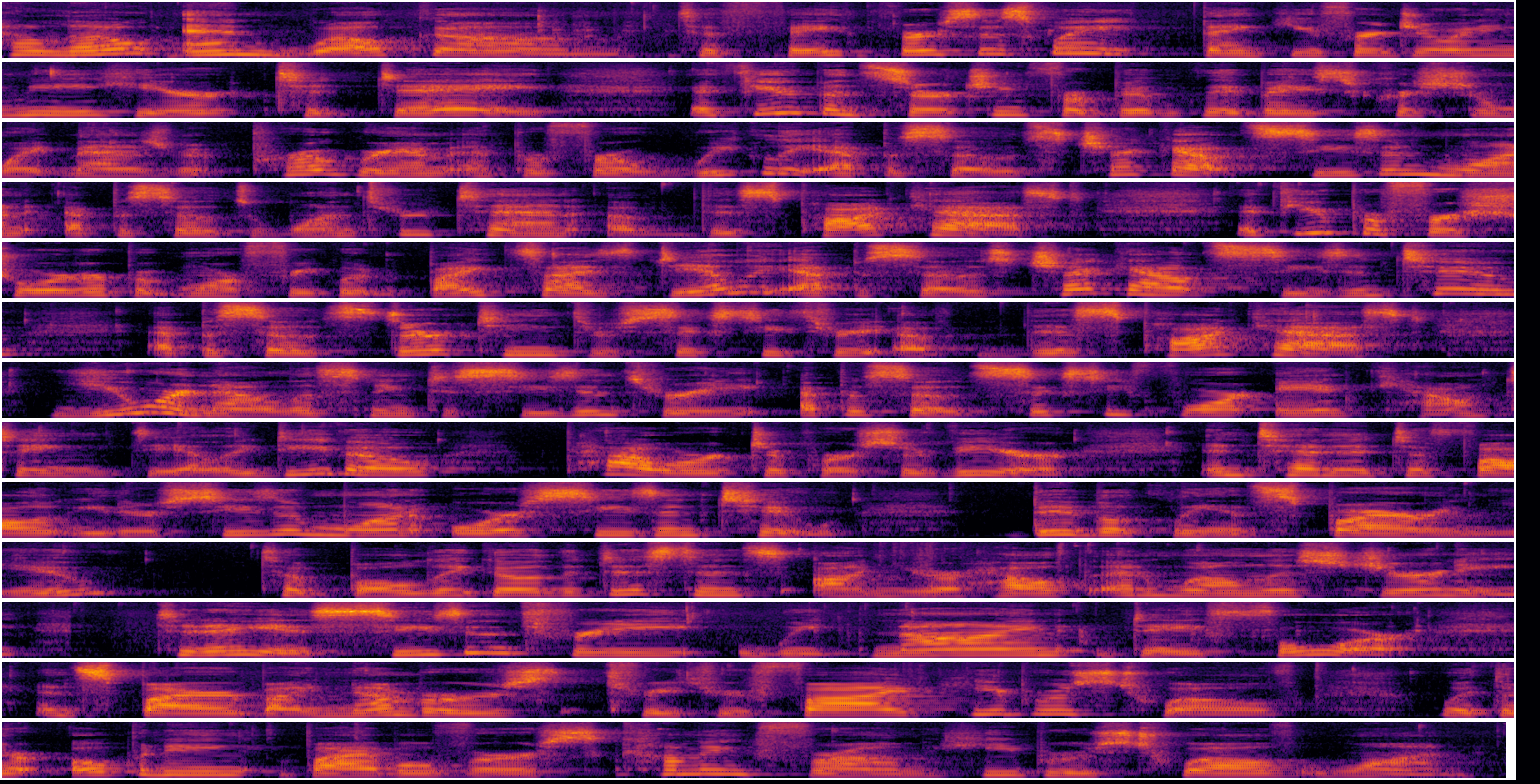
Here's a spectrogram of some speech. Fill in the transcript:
Hello and welcome to Faith versus Weight. Thank you for joining me here today. If you've been searching for a biblically based Christian weight management program and prefer weekly episodes, check out season 1 episodes 1 through 10 of this podcast. If you prefer shorter but more frequent bite-sized daily episodes, check out season 2 episodes 13 through 63 of this podcast. You are now listening to season 3 episodes 64 and counting Daily Devo Power to Persevere, intended to follow either season one or season two, biblically inspiring you to boldly go the distance on your health and wellness journey. Today is season 3, week 9, day 4, inspired by Numbers 3 through 5, Hebrews 12, with their opening Bible verse coming from Hebrews 12 1.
